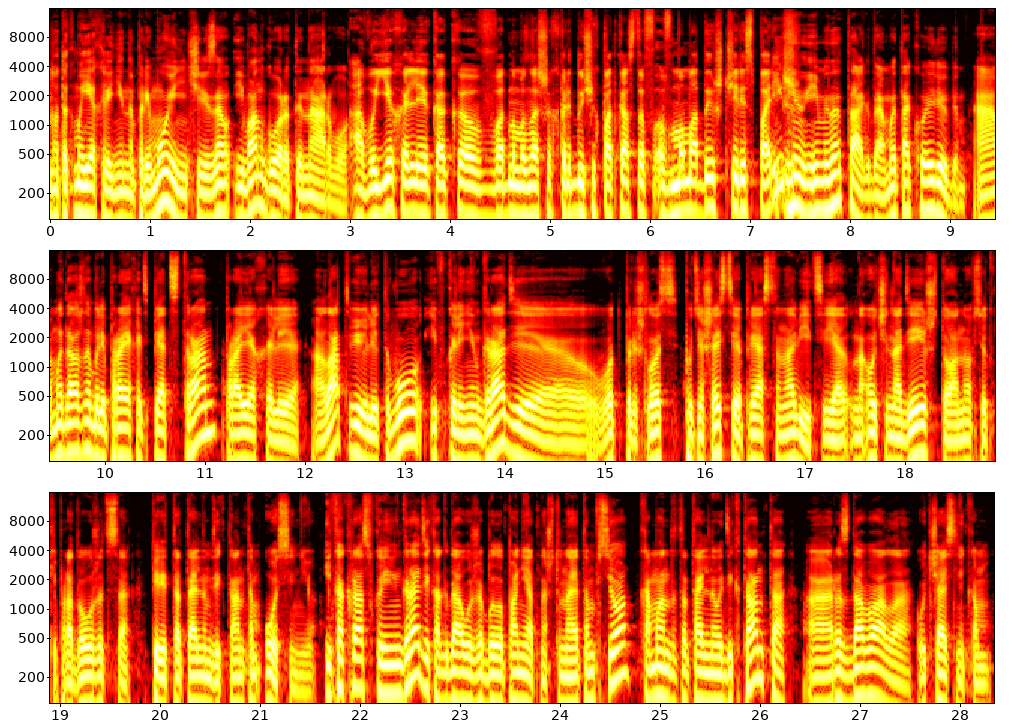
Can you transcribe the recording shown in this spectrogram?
Ну так мы ехали не напрямую, не через Ивангород и Нарву. А вы ехали, как в одном из наших предыдущих подкастов, в Мамадыш через Париж? Именно так, да, мы такое любим. А мы должны были проехать пять стран, проехали Латвию, Литву, и в Калининграде э, вот пришлось путешествие приостановить. И я очень надеюсь, что оно все-таки продолжится перед тотальным диктантом осенью. И как раз в Калининграде, когда уже было понятно, что на этом все, команда тотального диктанта а, раздавала участникам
